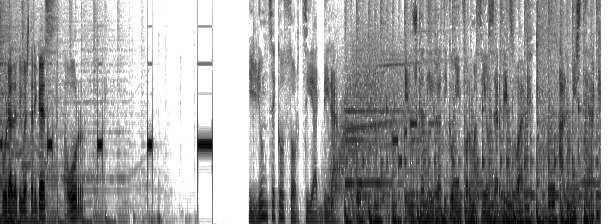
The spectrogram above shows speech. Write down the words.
Gure aldetik besterik ez, agur. Iluntzeko zortziak dira. Euskadi Irratiko Informazio Zerbitzuak albisteak.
